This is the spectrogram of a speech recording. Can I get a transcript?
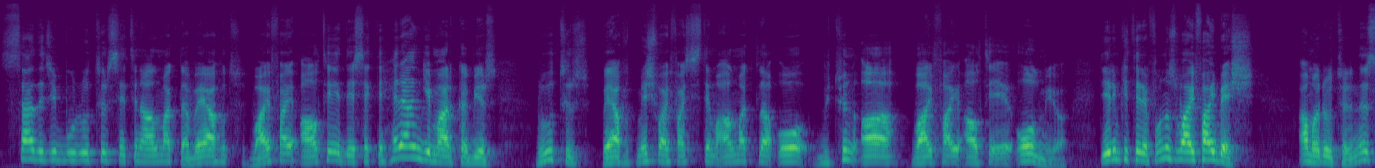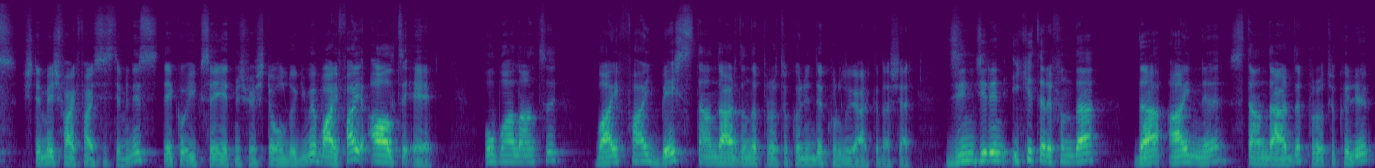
sadece bu router setini almakla veyahut Wi-Fi 6E destekli herhangi marka bir router veyahut mesh Wi-Fi sistemi almakla o bütün ağ Wi-Fi 6E olmuyor. Diyelim ki telefonunuz Wi-Fi 5. Ama router'ınız işte mesh Wi-Fi sisteminiz Deco XE75'te olduğu gibi Wi-Fi 6E. O bağlantı Wi-Fi 5 standardında protokolünde kuruluyor arkadaşlar. Zincirin iki tarafında da aynı standardı protokolü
